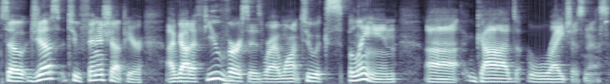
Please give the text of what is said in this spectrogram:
So, just to finish up here, I've got a few verses where I want to explain uh, God's righteousness.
